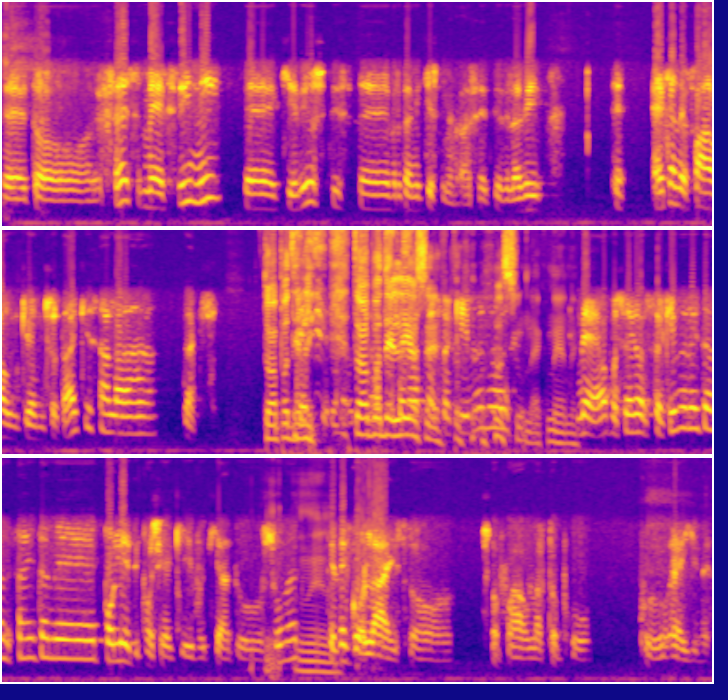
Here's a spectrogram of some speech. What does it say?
ε, το χθες με ευθύνη ε, κυρίως της ε, Βρετανικής πλευράς. Δηλαδή ε, έκανε φάουλ και ο Μητσοτάκης, αλλά εντάξει. Το, αποτελεί, το αποτελείωσε. Το κείμενο, Σούνακ, ναι, ναι. ναι, όπως έγραψε στο κείμενο ήταν, θα ήταν πολύ εντυπωσιακή η βουτιά του Σούνακ ναι, ναι. και δεν κολλάει στο, στο φάουλ αυτό που, που έγινε.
